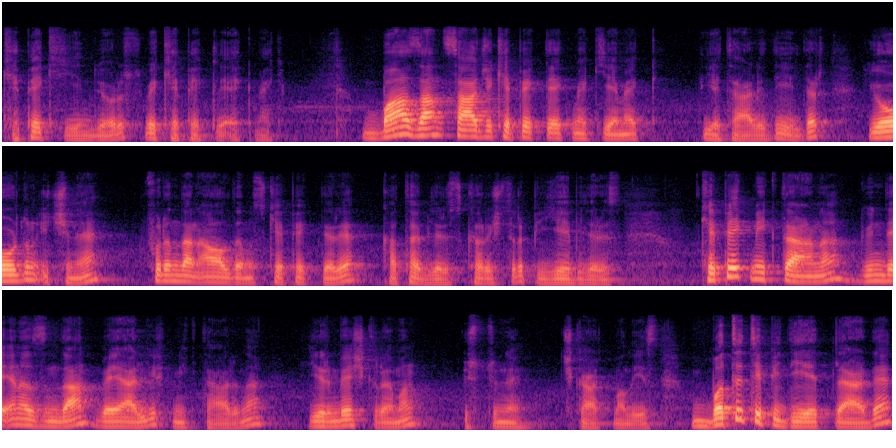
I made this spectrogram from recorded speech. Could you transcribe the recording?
kepek yiyin diyoruz ve kepekli ekmek. Bazen sadece kepekli ekmek yemek yeterli değildir. Yoğurdun içine fırından aldığımız kepekleri katabiliriz, karıştırıp yiyebiliriz. Kepek miktarını günde en azından veya lif miktarını 25 gramın üstüne çıkartmalıyız. Batı tipi diyetlerde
